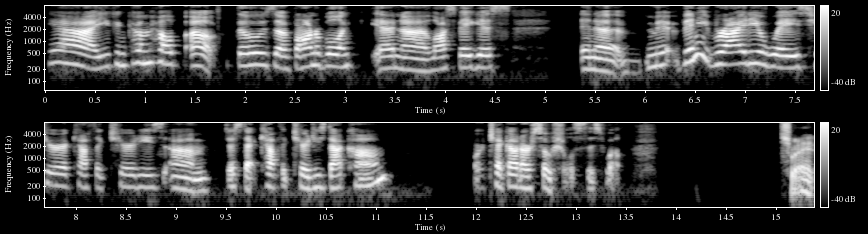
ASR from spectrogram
Yeah, you can come help out those uh, vulnerable in, in uh, Las Vegas in a many variety of ways here at Catholic Charities, um, just at CatholicCharities.com, or check out our socials as well. That's right.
